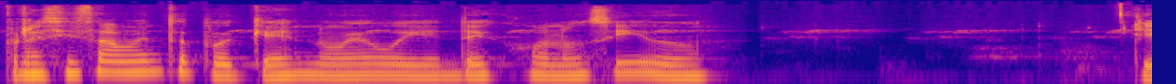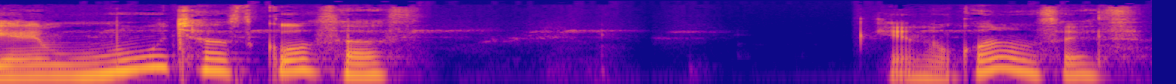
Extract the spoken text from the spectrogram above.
precisamente porque es nuevo y es desconocido, tiene muchas cosas que no conoces.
